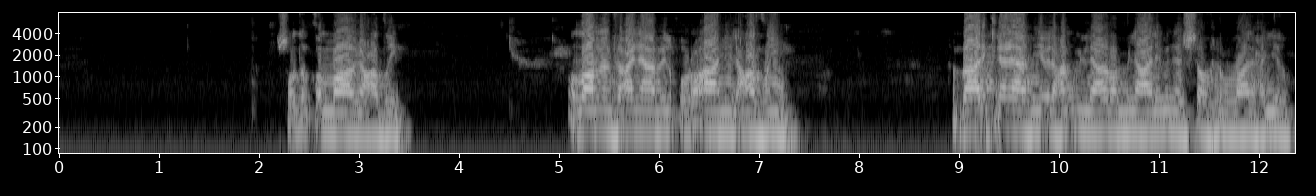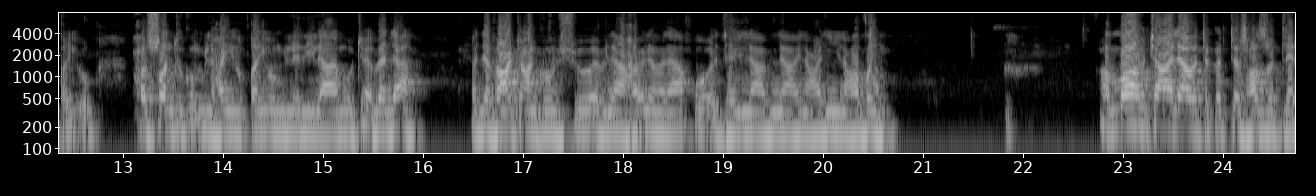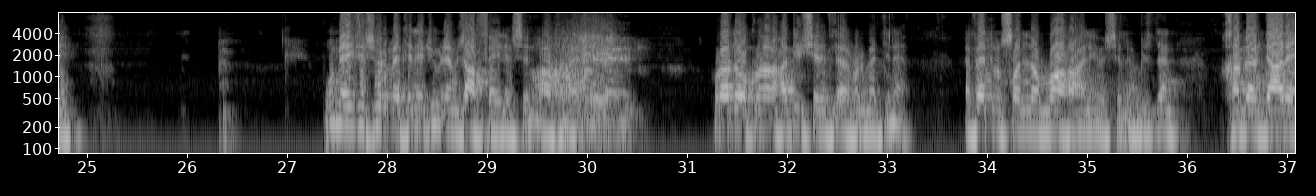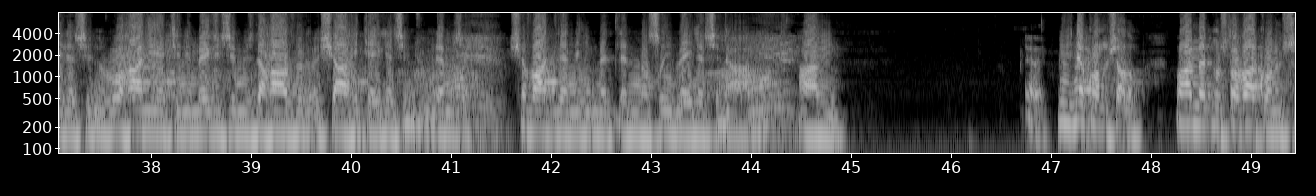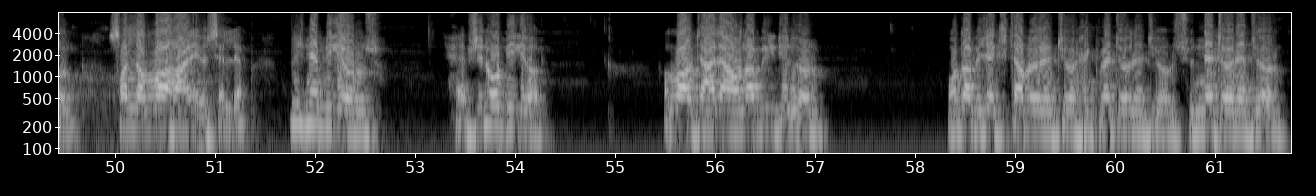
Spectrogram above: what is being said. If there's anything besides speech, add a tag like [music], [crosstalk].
صدق الله العظيم. اللهم انفعنا بالقرآن العظيم. بارك لنا فيه. الحمد لله رب العالمين. أستغفر الله الحي القيوم. حصنتكم بالحي القيوم الذي لا يموت أبدا ودفعت عنكم السوء بلا حول ولا قوة إلا بالله العلي العظيم Allahu Teala ve Tekaddes Hazretleri bu meclis hürmetine cümlemizi affeylesin, mağfiret eylesin. Burada okunan hadis-i şerifler hürmetine Efendimiz sallallahu aleyhi ve sellem bizden haberdar eylesin, ruhaniyetini meclisimizde hazır ve şahit eylesin cümlemize. Şefaatlerini, himmetlerini nasip eylesin. Amin. Amin. Evet, biz ne konuşalım? Muhammed Mustafa konuşsun. Sallallahu aleyhi ve sellem. Biz ne biliyoruz? Hepsini o biliyor. allah Teala ona bildiriyor. O da bize kitap öğretiyor, hikmet öğretiyor, sünnet öğretiyor.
